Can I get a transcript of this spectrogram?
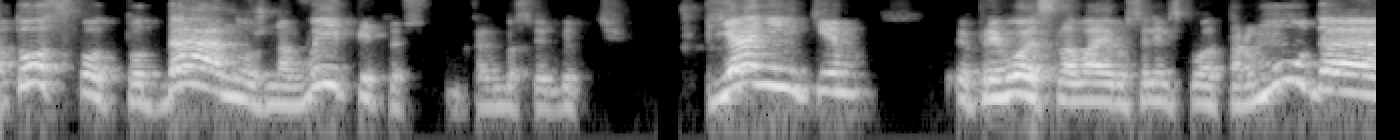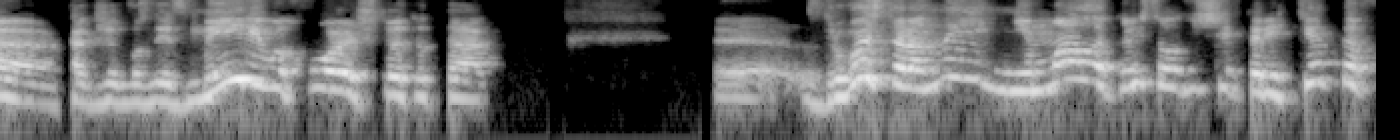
Тосфот, то да, нужно выпить, то есть как бы быть пьяненьким. Приводят слова Иерусалимского Тармуда, также возле Измаири выходит, что это так. С другой стороны, немало количество логических авторитетов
